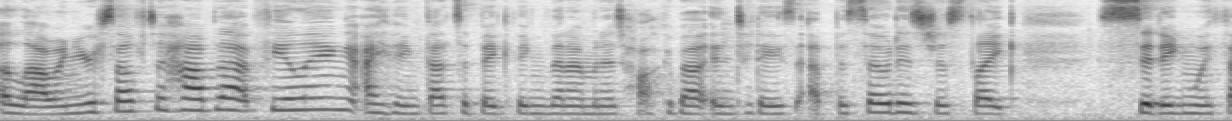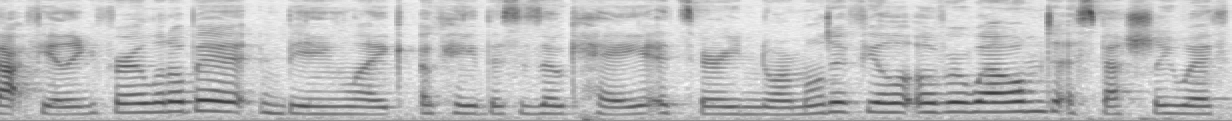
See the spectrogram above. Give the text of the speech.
allowing yourself to have that feeling. I think that's a big thing that I'm going to talk about in today's episode is just like sitting with that feeling for a little bit and being like, okay, this is okay. It's very normal to feel overwhelmed, especially with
